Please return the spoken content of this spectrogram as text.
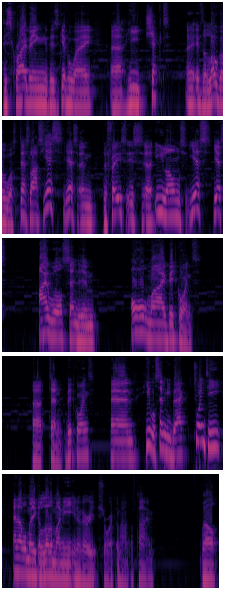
describing this giveaway. He checked if the logo was Tesla's. Yes, yes. And the face is Elon's. Yes, yes. I will send him all my bitcoins. 10 bitcoins. And he will send me back 20 and I will make a lot of money in a very short amount of time. Well,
